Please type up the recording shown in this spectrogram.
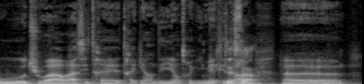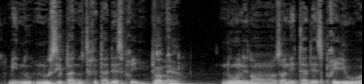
où tu vois, voilà, c'est très très guindé entre guillemets, etc. C'est ça. Mais nous, nous c'est pas notre état d'esprit. tu Ok. vois. Nous, on est dans un état d'esprit où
